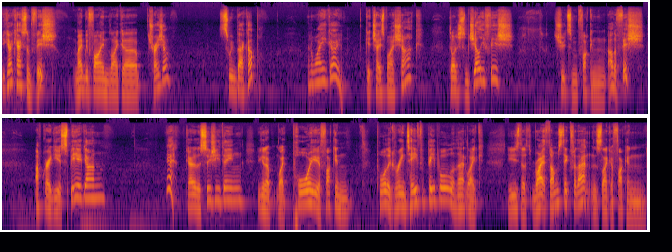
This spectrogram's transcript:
you go catch some fish, maybe find like a treasure, swim back up, and away you go. Get chased by a shark, dodge some jellyfish, shoot some fucking other fish, upgrade your spear gun. Yeah, go to the sushi thing. You're gonna like pour your fucking pour the green tea for people, and that like use the right thumbstick for that, and it's like a fucking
